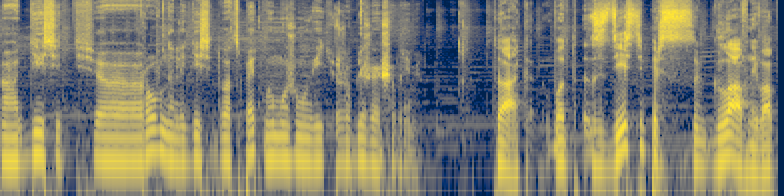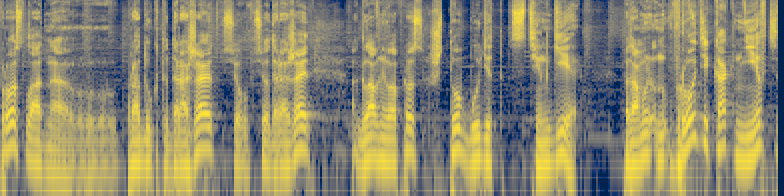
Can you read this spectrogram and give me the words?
10 ровно или 10,25 мы можем увидеть уже в ближайшее время. Так, вот здесь теперь главный вопрос. Ладно, продукты дорожают, все, все дорожает. Главный вопрос, что будет с тенге? Потому что ну, вроде как нефть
